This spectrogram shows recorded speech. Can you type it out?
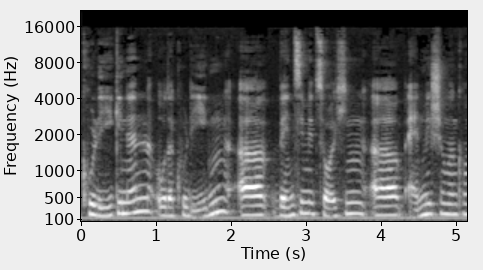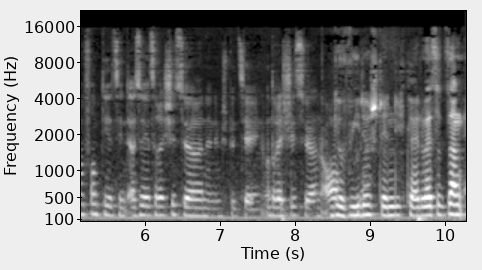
Kolleginnen oder Kollegen, äh, wenn sie mit solchen Einmischungen konfrontiert sind? Also jetzt Regisseurinnen im Speziellen und Regisseuren auch. Ja, Widerständigkeit, weil sozusagen,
